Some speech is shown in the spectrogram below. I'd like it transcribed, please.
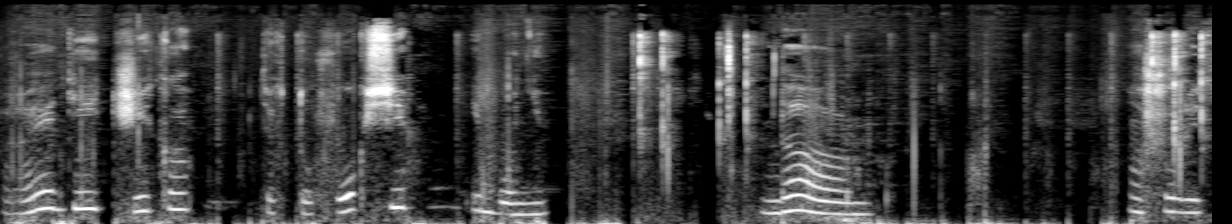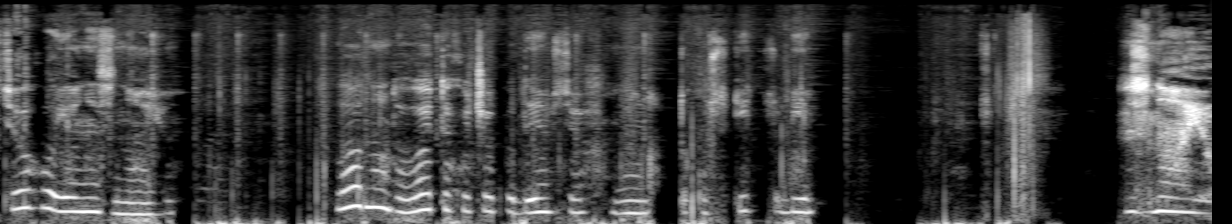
Фредді, Чіка, це хто Фоксі і Бонні. Да. А що від цього я не знаю. Ладно, давайте хоча подивимося. Вон тако сидіть собі. Не знаю.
